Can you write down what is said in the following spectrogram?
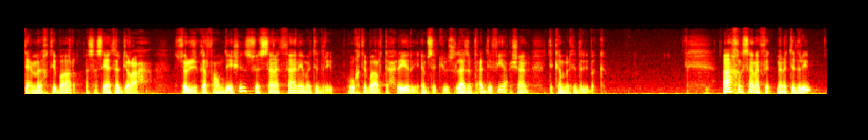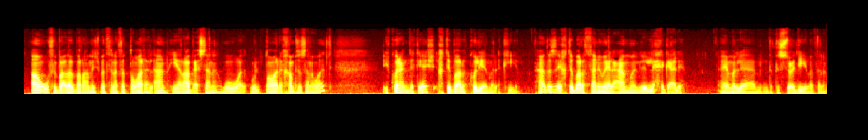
تعمل اختبار أساسيات الجراحة Surgical Foundations في السنة الثانية من التدريب هو اختبار تحريري ام لازم تعدي فيه عشان تكمل تدريبك. آخر سنة من التدريب أو في بعض البرامج مثلا في الطوارئ الآن هي رابع سنة والطوارئ خمس سنوات يكون عندك إيش؟ اختبار الكلية الملكية. هذا زي اختبار الثانوية العامة اللي لحق عليه أيام في السعودية مثلا.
